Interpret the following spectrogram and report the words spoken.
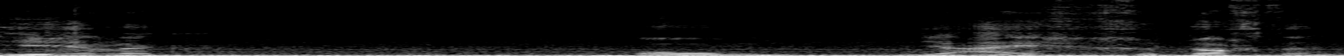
heerlijk om je eigen gedachten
